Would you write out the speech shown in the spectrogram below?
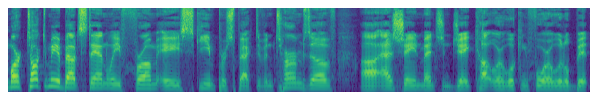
Mark, talk to me about Stanley from a scheme perspective in terms of, uh, as Shane mentioned, Jay Cutler looking for a little bit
